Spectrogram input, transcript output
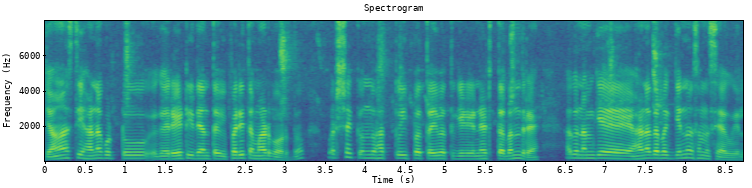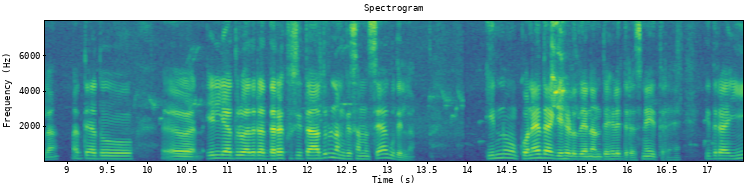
ಜಾಸ್ತಿ ಹಣ ಕೊಟ್ಟು ರೇಟ್ ಇದೆ ಅಂತ ವಿಪರೀತ ಮಾಡಬಾರ್ದು. ವರ್ಷಕ್ಕೆ ಒಂದು ಹತ್ತು, ಇಪ್ಪತ್ತು, ಐವತ್ತು ಗಿಡ ನೆಡ್ತಾ ಬಂದರೆ ಅದು ನಮಗೆ ಹಣದ ಬಗ್ಗೆನೂ ಸಮಸ್ಯೆ ಆಗುವುದಿಲ್ಲ ಮತ್ತು ಅದು ಇಲ್ಲಿಯಾದರೂ ಅದರ ದರ ಕುಸಿತ ಆದರೂ ನಮಗೆ ಸಮಸ್ಯೆ ಆಗುವುದಿಲ್ಲ ಇನ್ನು ಕೊನೆಯದಾಗಿ ಹೇಳುವುದೇನಂತ ಹೇಳಿದರೆ ಸ್ನೇಹಿತರೆ, ಇದರ ಈ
